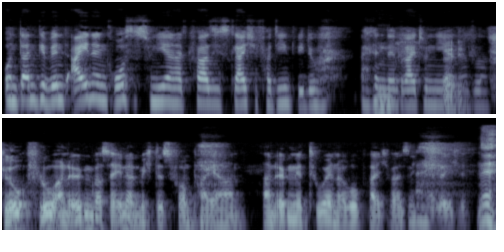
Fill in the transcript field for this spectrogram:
Und dann gewinnt eine ein großes Turnier und hat quasi das gleiche verdient wie du in den drei Turnieren. Ey, Also. Flo, Flo, an irgendwas erinnert mich das vor ein paar Jahren. An irgendeine Tour in Europa, ich weiß nicht mehr welche.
